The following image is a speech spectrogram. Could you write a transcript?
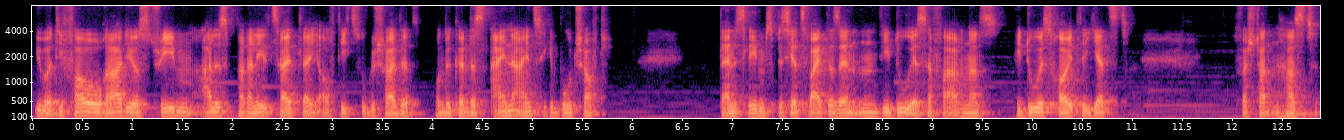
über TV, Radio, Stream, alles parallel zeitgleich auf dich zugeschaltet und du könntest eine einzige Botschaft deines Lebens bis jetzt weitersenden, wie du es erfahren hast, wie du es heute jetzt verstanden hast,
